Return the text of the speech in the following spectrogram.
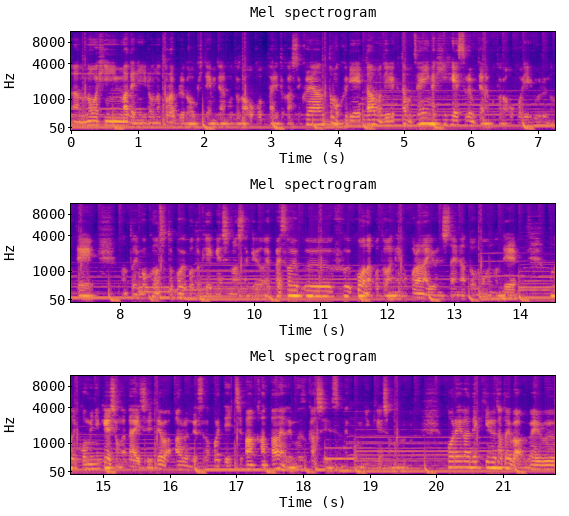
あの納品までにいろんなトラブルが起きてみたいなことが起こったりとかして、クライアントもクリエイターもディレクターも全員が疲弊するみたいなことが起こりうるので、本当に僕もちょっとこういうことを経験しましたけど、やっぱりそういう不幸なことはね、起こらないようにしたいなと思うので、本当にコミュニケーションが大事ではあるんですが、これって一番簡単なので難しいですよね、コミュニケーションの部分。これができる、例えばウェブ、ウ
